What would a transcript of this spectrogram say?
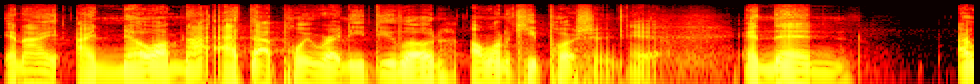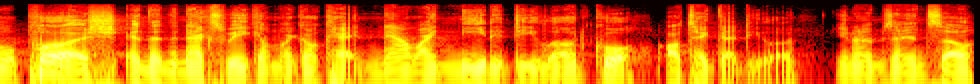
and I, I know I'm not at that point where I need deload, I want to keep pushing. Yeah. And then I will push, and then the next week I'm like, okay, now I need a deload. Cool, I'll take that deload. You know what I'm saying? So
